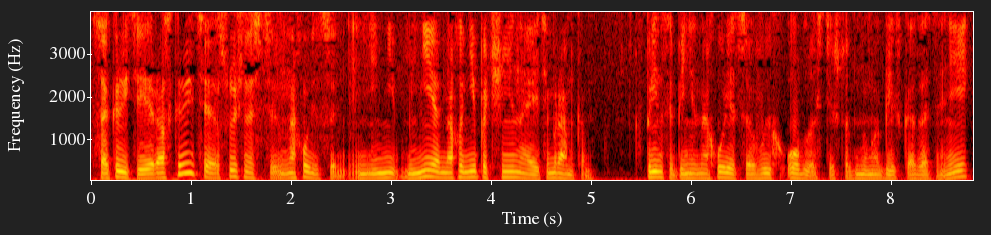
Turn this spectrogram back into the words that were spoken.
сокрытия и раскрытия. Сущность находится, не, не, не, не подчинена этим рамкам. Принципе, не находится в их области, чтобы мы могли сказать о ней,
